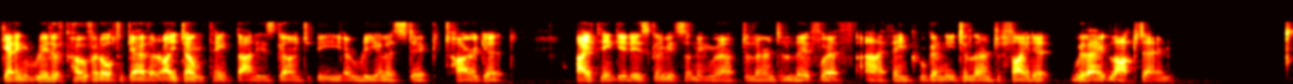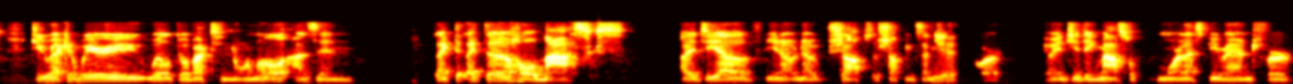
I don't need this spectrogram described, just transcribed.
getting rid of COVID altogether, I don't think that is going to be a realistic target. I think it is going to be something we're going to have to learn to live with, and I think we're going to need to learn to fight it without lockdown. Do you reckon we will go back to normal, as in, like the, like the whole masks idea of you know no shops or shopping centers, Yeah. or I mean, do you think masks will more or less be around for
